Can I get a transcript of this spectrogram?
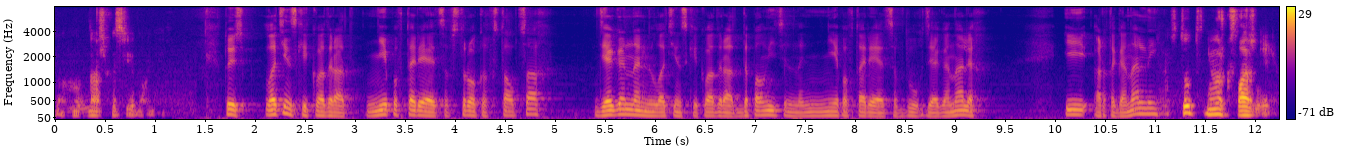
ну, в наших исследованиях. То есть латинский квадрат не повторяется в строках в столбцах, диагональный латинский квадрат дополнительно не повторяется в двух диагоналях, и ортогональный? Тут немножко сложнее.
